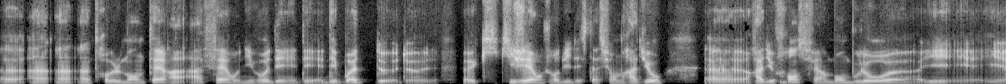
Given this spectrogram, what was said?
un, un, tremblement de terre à, faire au niveau des, des, boîtes de, de qui, gèrent aujourd'hui des stations de radio. radio France fait un bon boulot et,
